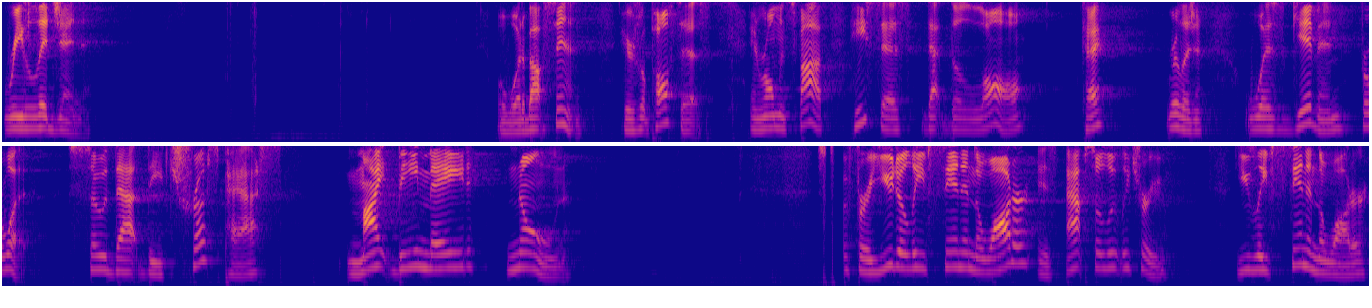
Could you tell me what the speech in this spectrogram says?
Religion. Well, what about sin? Here's what Paul says. In Romans 5, he says that the law, okay, religion, was given for what? So that the trespass might be made known. So for you to leave sin in the water is absolutely true. You leave sin in the water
